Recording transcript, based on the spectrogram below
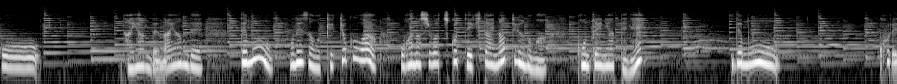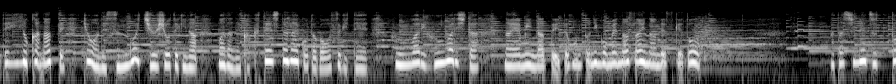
こう、悩んで悩んで、でもお姉さんは結局はお話は作っていきたいなっていうのは根底にあってね。でも、これでいいのかなって今日はねすんごい抽象的なまだね確定してないことが多すぎてふんわりふんわりした悩みになっていて本当にごめんなさいなんですけど私ねずっと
